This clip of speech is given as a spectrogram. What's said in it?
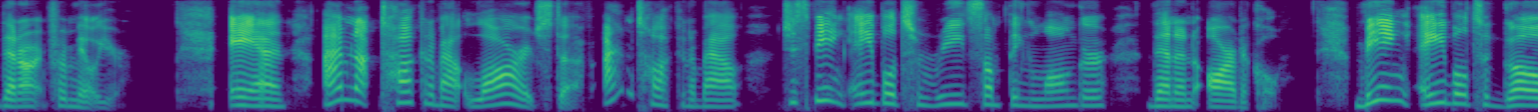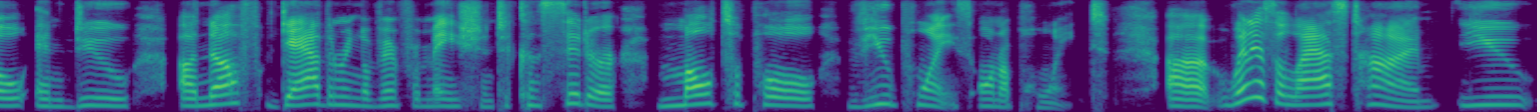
that aren't familiar. And I'm not talking about large stuff. I'm talking about just being able to read something longer than an article. Being able to go and do enough gathering of information to consider multiple viewpoints on a point. Uh, when is the last time you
